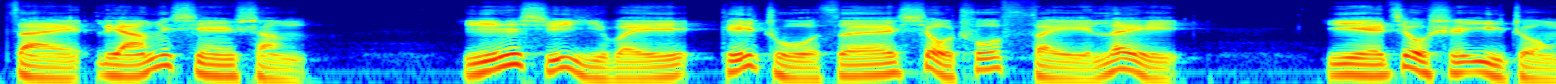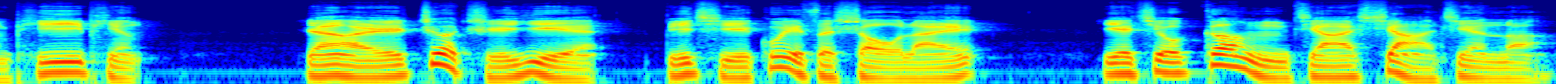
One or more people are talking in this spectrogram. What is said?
在梁先生，也许以为给主子秀出匪类，也就是一种批评。然而，这职业比起刽子手来，也就更加下贱了。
